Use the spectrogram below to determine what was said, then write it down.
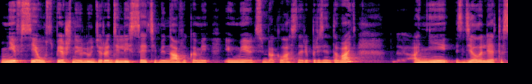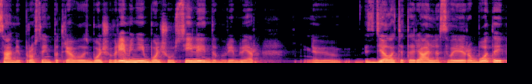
не все успешные люди родились с этими навыками и умеют себя классно репрезентовать, они сделали это сами. Просто им потребовалось больше времени, больше усилий, например, э, сделать это реально своей работой,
